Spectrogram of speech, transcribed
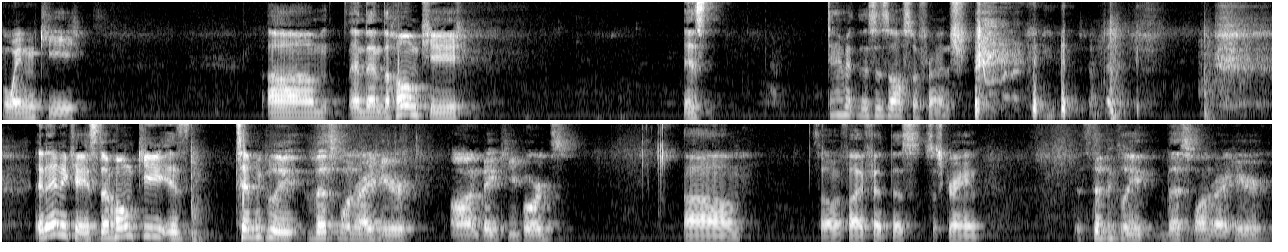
Win key, um, and then the Home key is. Damn it! This is also French. In any case, the Home key is typically this one right here on big keyboards. Um, so if I fit this to screen, It's typically this one right here.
